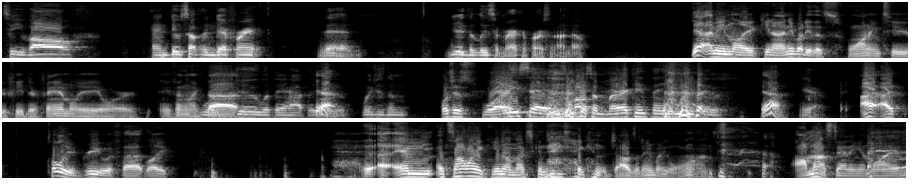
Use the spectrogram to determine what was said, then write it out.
to evolve and do something different, then you're the least American person I know. Yeah, I mean, like you know, anybody that's wanting to feed their family or anything like Will that, do what they have to Yeah. do, which is the which is what what he said is the most American thing you can do. Yeah, Yeah, I, I totally agree with that. Like, and it's not like you know Mexicans are taking the jobs that anybody wants. I'm not standing in line,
